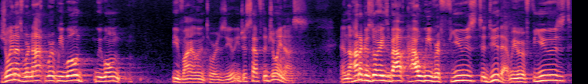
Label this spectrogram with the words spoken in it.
join us. We're not. We're, we won't. We won't be violent towards you. You just have to join us. And the Hanukkah story is about how we refused to do that. We refused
